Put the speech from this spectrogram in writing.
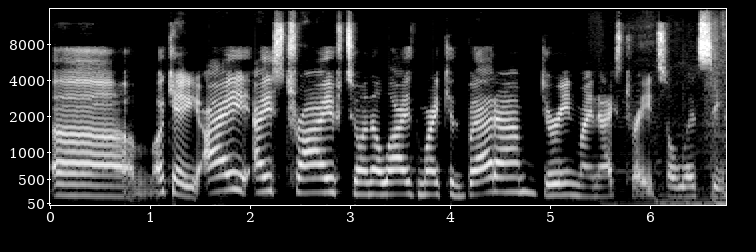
um, okay, I, I strive to analyze market better during my next trade. So let's see.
